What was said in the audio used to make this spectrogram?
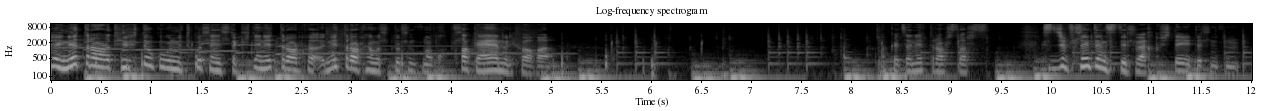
Би яг Nether ороод хэрэгтэй үгүй мэдэхгүй л юм л да. Гэтэ Nether орох Nether орох юм бол түлхэнд нух блок амар их байгаа. Окей, за Nether орсон. Гэсэн чи Flint and Steel байхгүй шүү дээ хэдүүлэнд нь.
